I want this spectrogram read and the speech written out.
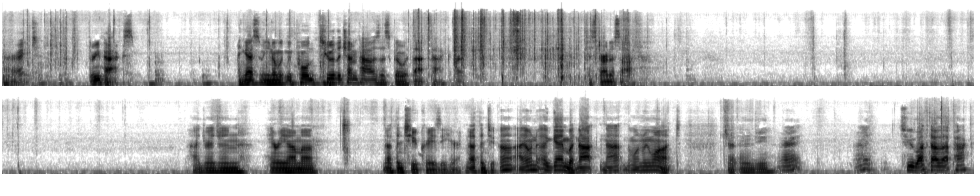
All right, three packs. I guess, you know, we, pulled two of the Chien-Paos. Let's go with that pack right, to start us off. Hydrogen, Hariyama. Nothing too crazy here. Nothing too. Uh, Iono again, but not not the one we want. Jet Energy. All right, all right. Two left out of that pack.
